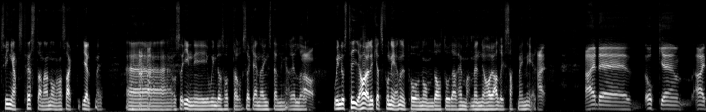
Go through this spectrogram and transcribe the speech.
tvingats testa när någon har sagt hjälp mig. Eh, och så in i Windows 8 och försöka ändra inställningar eller Ja. Windows 10 har jag lyckats få ner nu på någon dator där hemma men jag har ju aldrig satt mig ner. Nej. Nej, det... Och eh, I,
